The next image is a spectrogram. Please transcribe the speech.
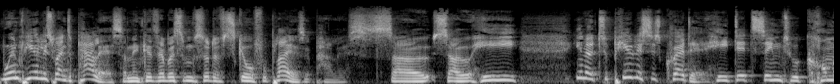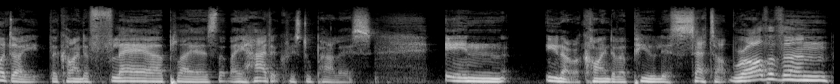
When Pulis went to Palace, I mean, because there were some sort of skillful players at Palace, so so he, you know, to Pulis's credit, he did seem to accommodate the kind of flair players that they had at Crystal Palace in you know a kind of a Pulis setup rather than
